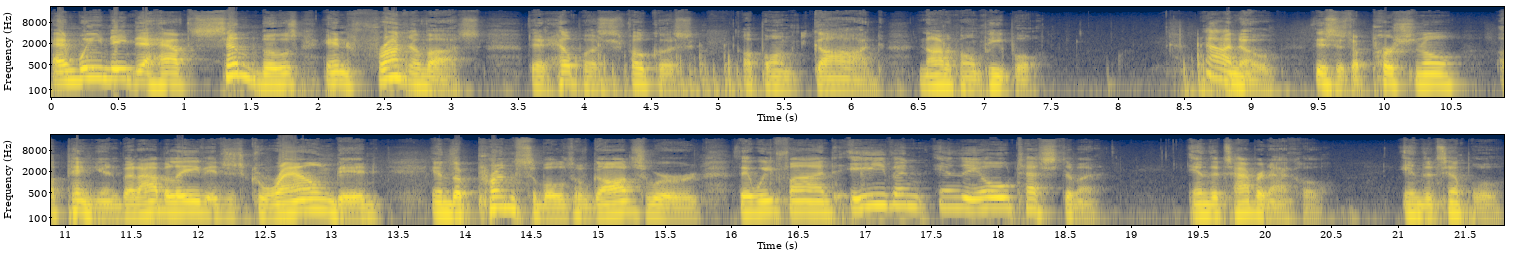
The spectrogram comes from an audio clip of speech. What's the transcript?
and we need to have symbols in front of us that help us focus upon God, not upon people. Now, I know this is a personal opinion, but I believe it is grounded in the principles of God's Word that we find even in the Old Testament, in the tabernacle, in the temple,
